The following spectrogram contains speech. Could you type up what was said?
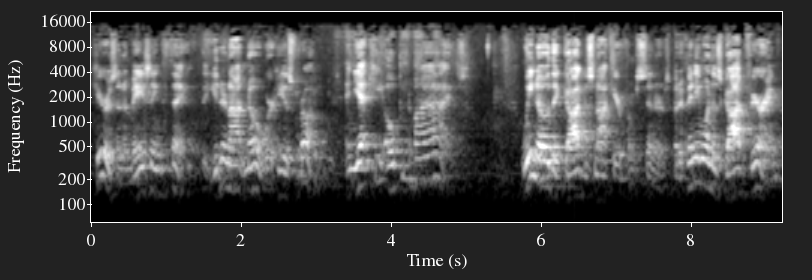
here is an amazing thing, that you do not know where he is from, and yet he opened my eyes. We know that God does not hear from sinners, but if anyone is God fearing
